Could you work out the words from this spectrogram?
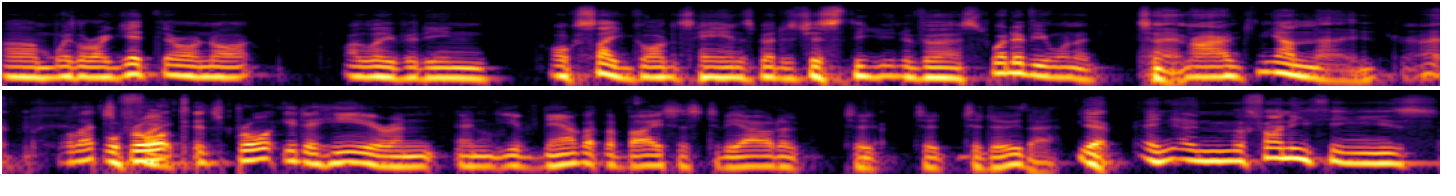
Um, whether I get there or not, I leave it in, I'll say God's hands, but it's just the universe, whatever you want to term, right? The unknown, right? Well, that's Or brought fate. it's brought you to here, and and you've now got the basis to be able to to to, to do that. Yeah, and and the funny thing is,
